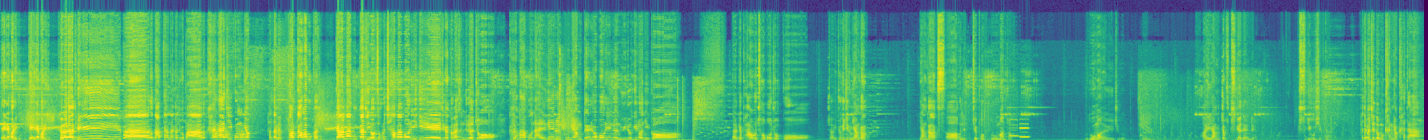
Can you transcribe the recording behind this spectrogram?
때려버리기 때려버리기 그러지 바로 나타나가지고 바로 강아지 공격 한 다음에 바로 까마구까지 까마구까지 연속으로 잡아버리기. 제가 아까 말씀드렸죠? 까마구 날개를 그냥 때려버리는 위력이라니까. 날개 바로 접어줬고. 자 이쪽에 지금 양각 양각? 아 근데 제 파워 너무 많다. 너무 많아요 얘 지금. 아예 양각 잡아서 죽여야 되는데. 죽이고 싶다. 하지만 쟤 너무 강력하다.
